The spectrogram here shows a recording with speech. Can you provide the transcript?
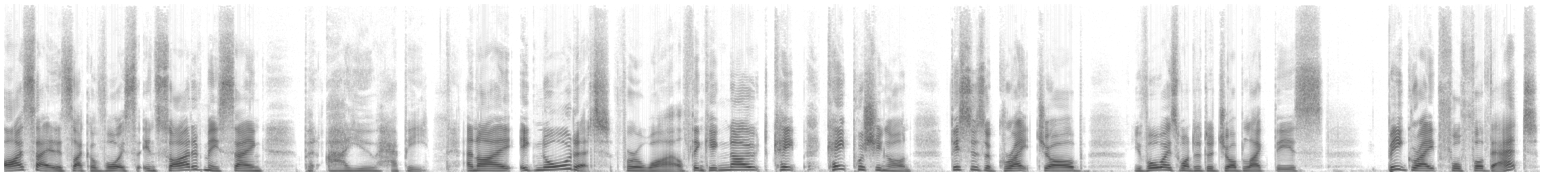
I say it, it's like a voice inside of me saying, "But are you happy?" And I ignored it for a while, thinking, "No, keep keep pushing on. This is a great job. You've always wanted a job like this. Be grateful for that.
